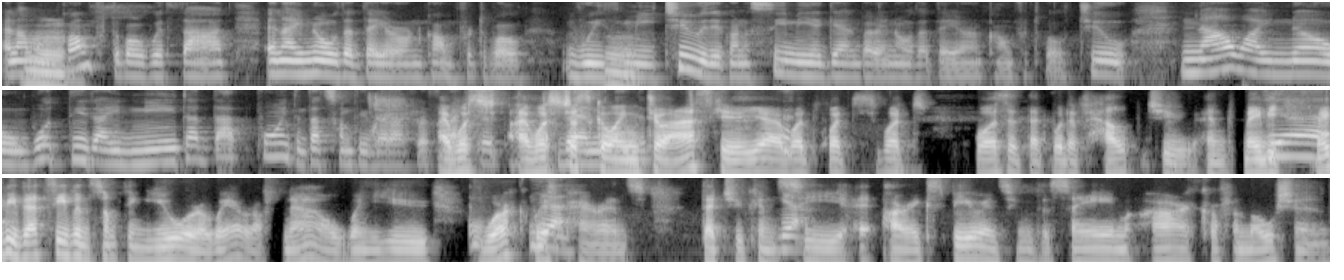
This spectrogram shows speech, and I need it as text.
And I'm mm. uncomfortable with that. And I know that they are uncomfortable with mm. me too. They're going to see me again, but I know that they are uncomfortable too. Now I know what did I need at that point, and that's something that I've reflected. I was I was just going to ask you, yeah, what what what was it that would have helped you and maybe Yeah. maybe that's even something you are aware of now when you work with yeah. parents that you can Yeah. see uh, are experiencing the same arc of emotions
